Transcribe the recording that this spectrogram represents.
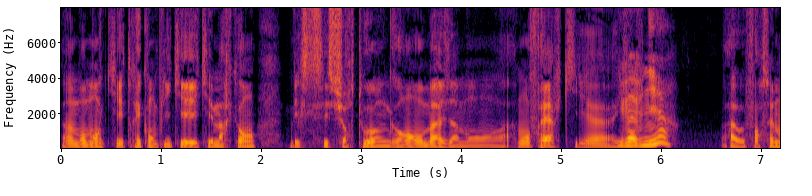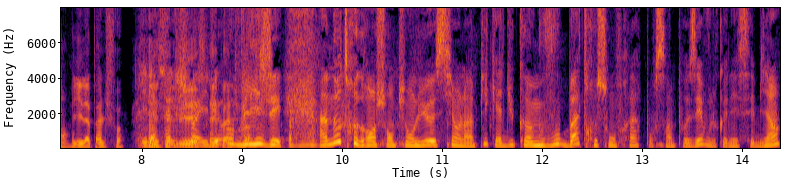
un moment qui est très compliqué et qui est marquant, mais c'est surtout un grand hommage à mon, à mon frère qui... euh, Il va venir? Ah forcément, il n'a pas le choix. Il n'a pas le choix, il est obligé. Un autre grand champion, lui aussi olympique, a dû comme vous battre son frère pour s'imposer. Vous le connaissez bien.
